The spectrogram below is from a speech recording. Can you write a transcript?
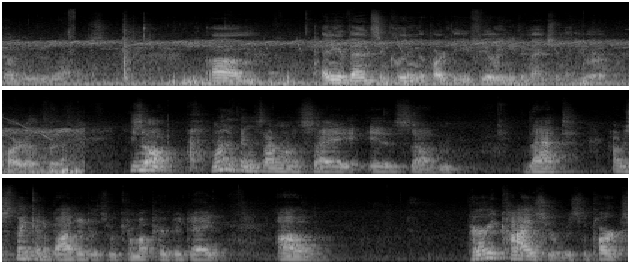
go to new levels. Um, any events, including the park, that you feel you need to mention that you were part of? Or You know, one of the things I want to say is um, that I was thinking about it as we come up here today. Uh, Perry Kaiser was the park's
